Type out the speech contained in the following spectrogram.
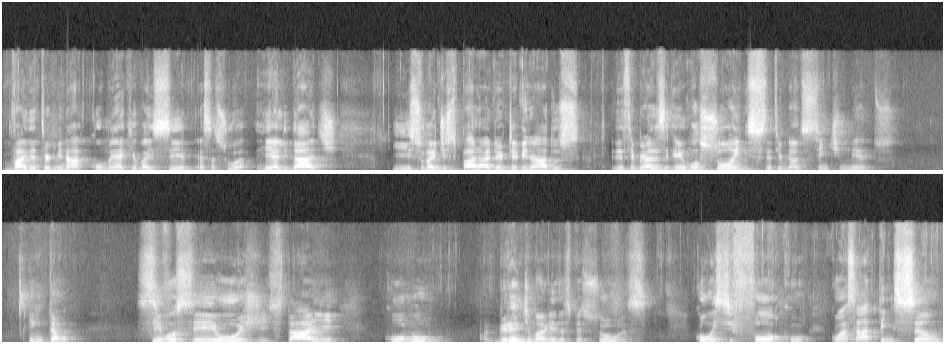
vai determinar como é que vai ser essa sua realidade. E isso vai disparar determinados, determinadas emoções, determinados sentimentos. Então, se você hoje está aí como a grande maioria das pessoas, com esse foco, com essa atenção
